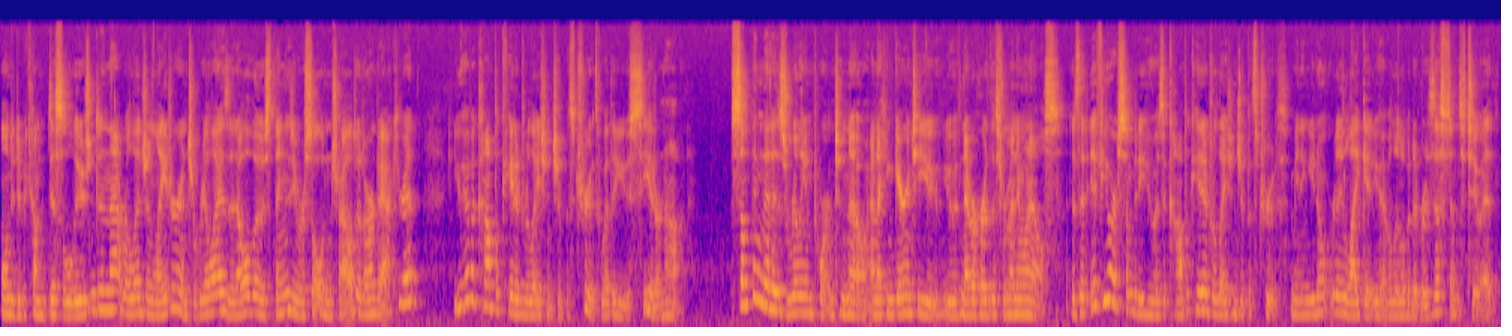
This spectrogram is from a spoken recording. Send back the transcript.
only to become disillusioned in that religion later and to realize that all those things you were sold in childhood aren't accurate, you have a complicated relationship with truth, whether you see it or not. Something that is really important to know, and I can guarantee you, you have never heard this from anyone else, is that if you are somebody who has a complicated relationship with truth, meaning you don't really like it, you have a little bit of resistance to it,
